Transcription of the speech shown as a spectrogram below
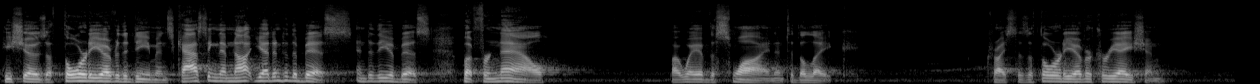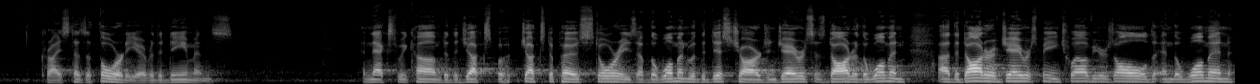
he shows authority over the demons, casting them not yet into the abyss, into the abyss, but for now, by way of the swine into the lake. Christ has authority over creation. Christ has authority over the demons. And next we come to the juxtaposed stories of the woman with the discharge and Jairus' daughter, the woman, uh, the daughter of Jairus being 12 years old, and the woman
